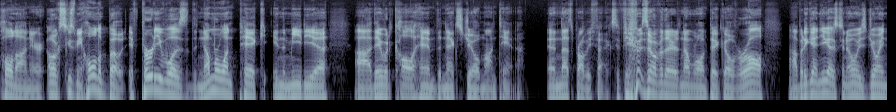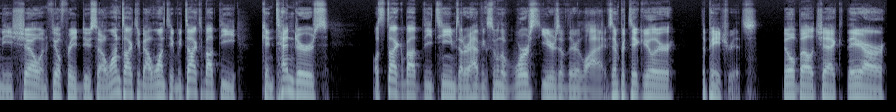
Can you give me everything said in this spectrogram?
Hold on here. Oh, excuse me. Hold a boat. If Purdy was the number one pick in the media, uh, they would call him the next Joe Montana. And that's probably facts if he was over there, the number one pick overall. Uh, but again, you guys can always join the show and feel free to do so. I want to talk to you about one team. We talked about the contenders Let's talk about the teams that are having some of the worst years of their lives, in particular, the Patriots. Bill Belichick, they are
